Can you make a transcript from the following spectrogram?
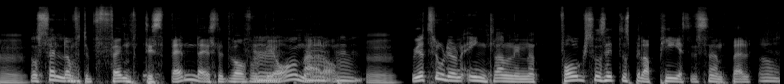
Mm. De säljer dem för typ 50 spänn där i slutet. Varför bli Mm, av med mm, dem? mm, Mm. Och jag tror det är den enkla anledningen att folk som sitter och spelar PC till exempel mm.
